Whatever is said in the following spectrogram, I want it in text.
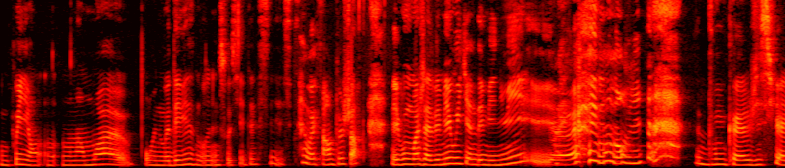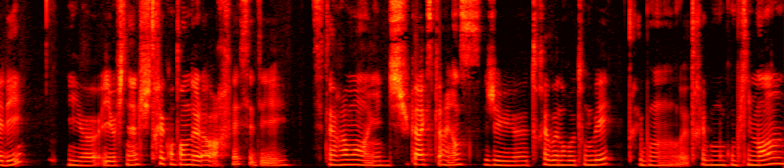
Donc oui, en, en, un mois, euh, pour une modéliste dans une société, c'est ouais, un peu short. Mais bon, moi j'avais mes week-ends et mes nuits et, euh, et mon envie. Donc euh, j'y suis allée. Et, et, au final, je suis très contente de l'avoir fait. C'était vraiment une super expérience. J'ai eu très bonnes retombées, très bon, très bons compliments.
